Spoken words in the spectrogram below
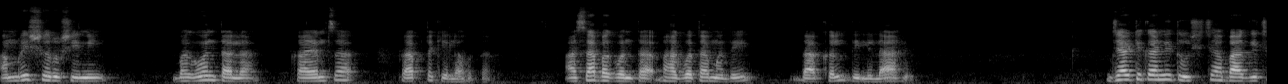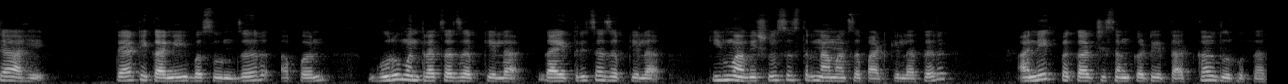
अमरीश ऋषींनी भगवंताला कायमचा प्राप्त केला होता. असा भगवंता भागवतामध्ये दाखल दिलेला आहे. ज्या ठिकाणी तुळशीच्या बागीचा आहे त्या ठिकाणी बसून जर आपण गुरुमंत्राचा जप केला गायत्रीचा जप केला किंवा विष्णू नामाचा पाठ केला तर अनेक प्रकारची संकटे तात्काळ दूर होतात.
